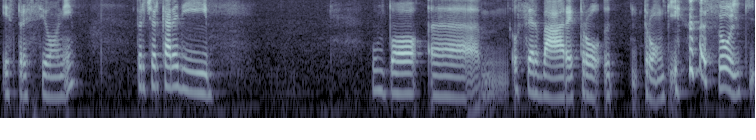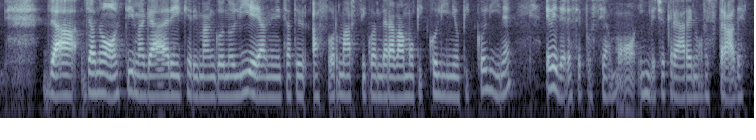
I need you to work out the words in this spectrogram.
espressioni per cercare di un po' eh, osservare tro- tronchi, solchi già, già noti magari che rimangono lì e hanno iniziato a formarsi quando eravamo piccolini o piccoline e vedere se possiamo invece creare nuove strade.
